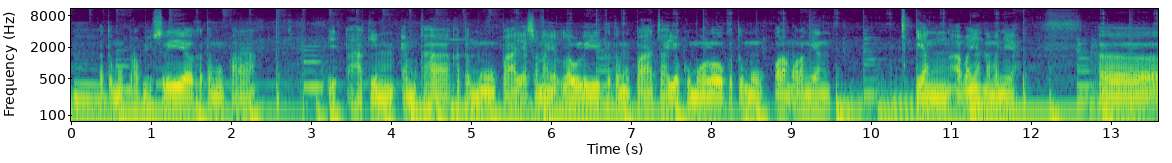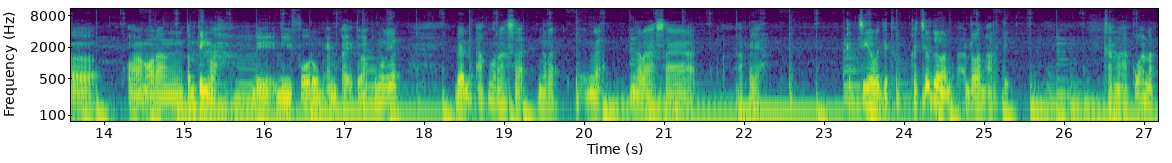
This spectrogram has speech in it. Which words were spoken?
Hmm. ketemu Prof. Yusril ketemu para hakim MK ketemu Pak Yasona Lauli ketemu Pak Cahyo Kumolo ketemu orang-orang yang yang apa ya namanya ya eh, orang-orang penting lah Hmm. di di forum MK itu. Aku ngelihat dan aku ngerasa ngera, nge- ngerasa apa ya kecil gitu. Kecil dalam dalam arti karena aku anak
